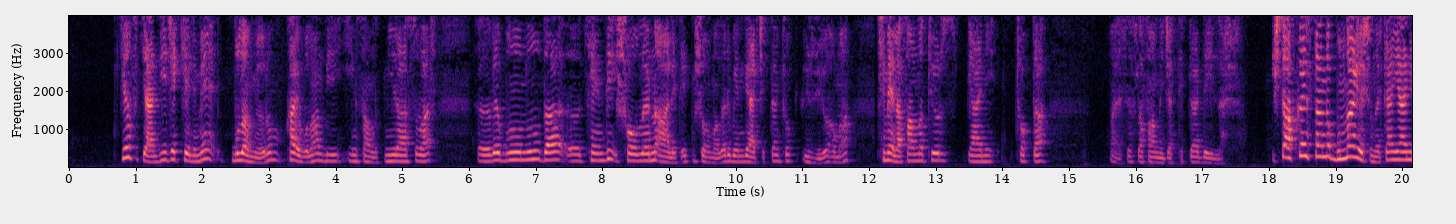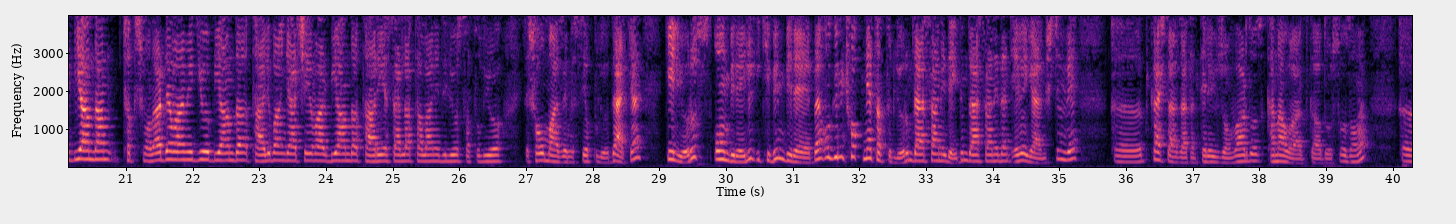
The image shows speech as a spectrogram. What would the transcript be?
yazık yani diyecek kelime bulamıyorum. Kaybolan bir insanlık mirası var. Ee, ve bunu da e, kendi şovlarını alet etmiş olmaları beni gerçekten çok üzüyor ama kime laf anlatıyoruz? Yani çok da maalesef laf anlayacak tipler değiller. İşte Afganistan'da bunlar yaşanırken yani bir yandan çatışmalar devam ediyor, bir yanda Taliban gerçeği var, bir yanda tarihi eserler talan ediliyor, satılıyor, işte şov malzemesi yapılıyor derken geliyoruz 11 Eylül 2001'e. Ben o günü çok net hatırlıyorum. Dershanedeydim. Dershaneden eve gelmiştim ve e, birkaç tane zaten televizyon vardı, kanal vardı daha doğrusu o zaman. E,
